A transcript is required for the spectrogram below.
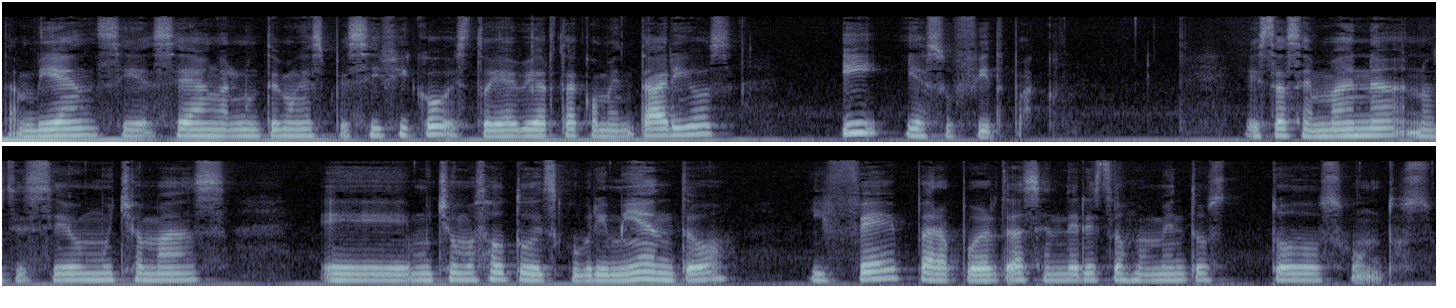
También, si desean algún tema en específico, estoy abierta a comentarios y, a su feedback. Esta semana nos deseo mucho más, eh, mucho más autodescubrimiento y fe para poder trascender estos momentos todos juntos.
